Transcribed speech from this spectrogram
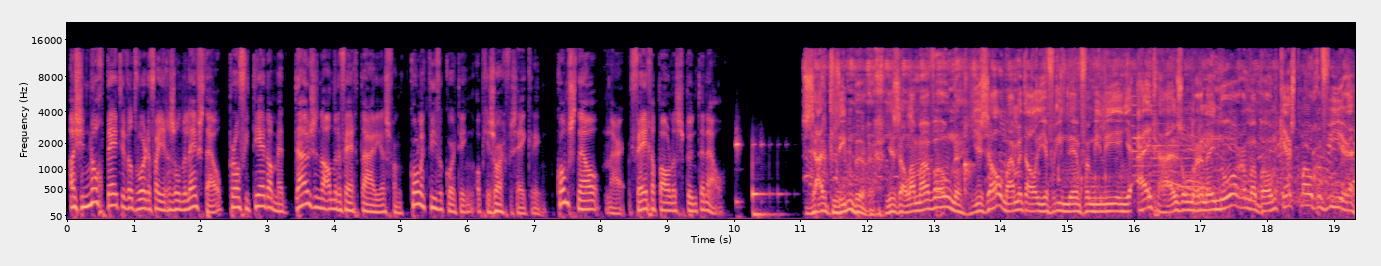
Als je nog beter wilt worden van je gezonde leefstijl... profiteer dan met duizenden andere vegetariërs... van collectieve korting op je zorgverzekering. Kom snel naar vegapolis.nl. Zuid-Limburg. Je zal er maar wonen. Je zal maar met al je vrienden en familie in je eigen huis... onder een enorme boom kerst mogen vieren.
